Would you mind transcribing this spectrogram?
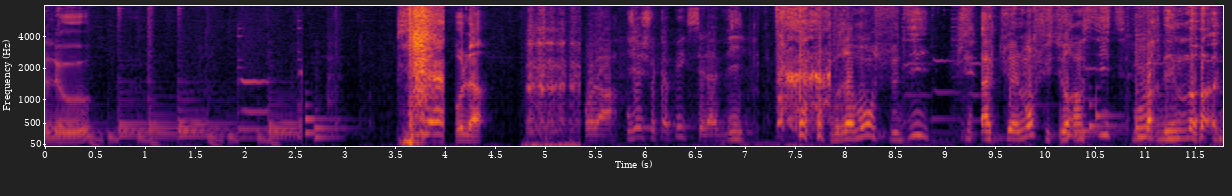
Allô Hola. Hola. Déjà Chocapic c'est la vie. Vraiment je te dis Actuellement je suis sur un site pour faire des modes.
